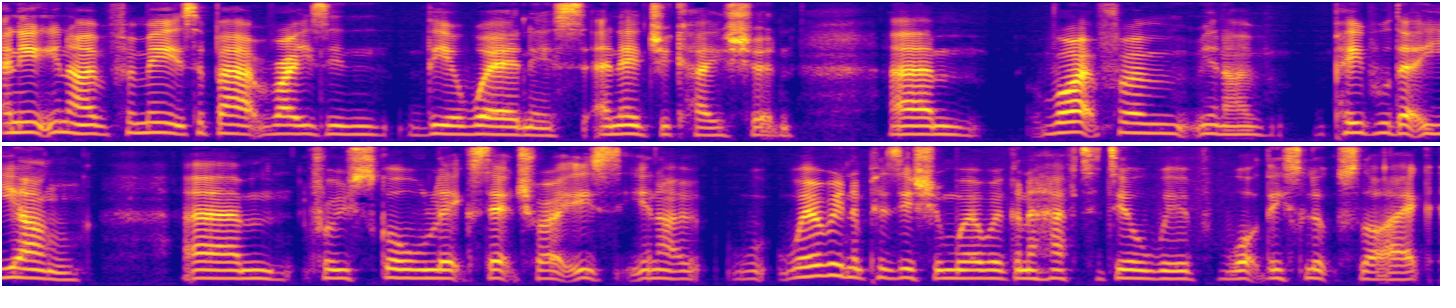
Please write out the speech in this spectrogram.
and you know, for me, it's about raising the awareness and education, um, right from you know people that are young, um, through school, etc. Is you know we're in a position where we're going to have to deal with what this looks like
